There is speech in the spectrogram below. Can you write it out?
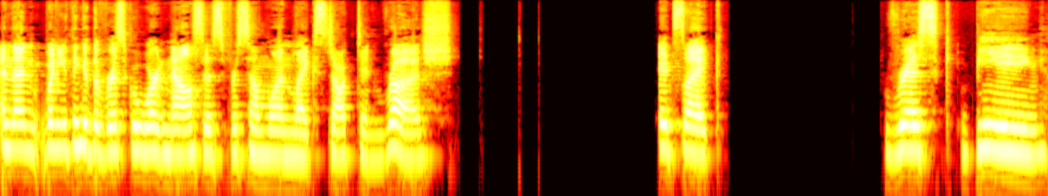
And then when you think of the risk reward analysis for someone like Stockton Rush, it's like risk being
